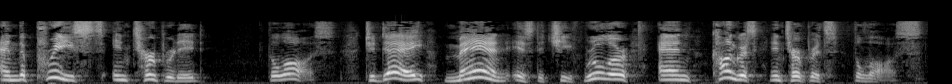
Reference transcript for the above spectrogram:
and the priests interpreted the laws. Today, man is the chief ruler and Congress interprets the laws.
